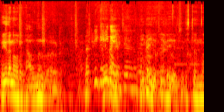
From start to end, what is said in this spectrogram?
നീ തന്നെ തുറക്കട്ടെ ജസ്റ്റ് ഒന്ന്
